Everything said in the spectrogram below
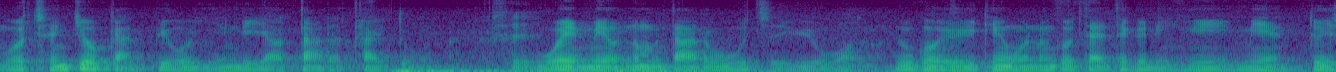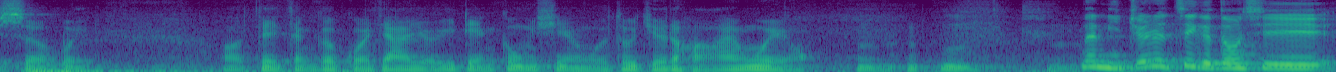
我成就感比我盈利要大的太多了。我也没有那么大的物质欲望。如果有一天我能够在这个领域里面对社会，哦，对整个国家有一点贡献，我都觉得好安慰哦。嗯嗯。那你觉得这个东西，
